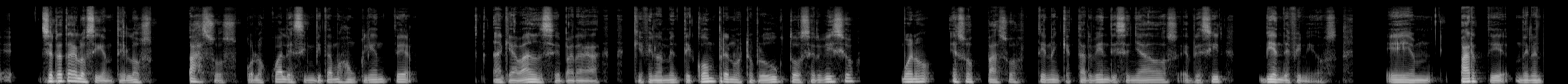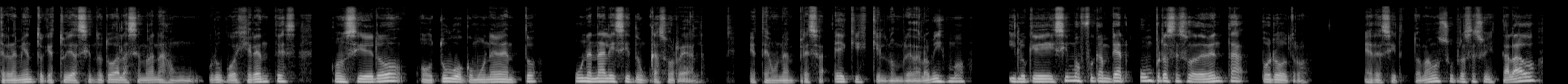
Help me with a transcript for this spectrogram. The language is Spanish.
Eh, se trata de lo siguiente, los pasos por los cuales invitamos a un cliente a que avance para que finalmente compre nuestro producto o servicio, bueno, esos pasos tienen que estar bien diseñados, es decir, bien definidos. Em, parte del entrenamiento que estoy haciendo todas las semanas a un grupo de gerentes consideró o tuvo como un evento un análisis de un caso real. Esta es una empresa X, que el nombre da lo mismo, y lo que hicimos fue cambiar un proceso de venta por otro. Es decir, tomamos su proceso instalado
